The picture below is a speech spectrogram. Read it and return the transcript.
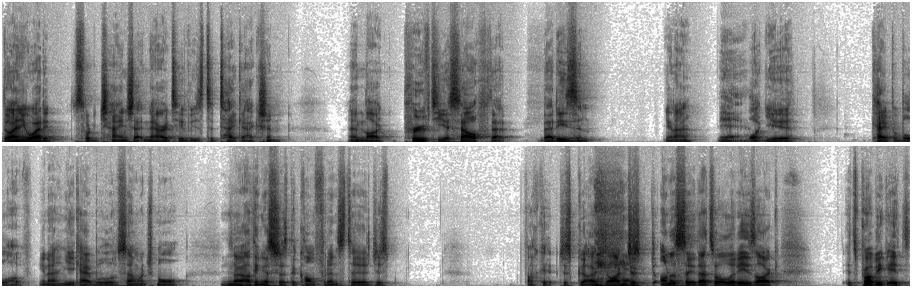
the only way to sort of change that narrative is to take action, and like prove to yourself that that isn't, you know, Yeah. what you're capable of. You know, you're capable of so much more. So I think it's just the confidence to just fuck it, just go. Like just honestly, that's all it is. Like it's probably it's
